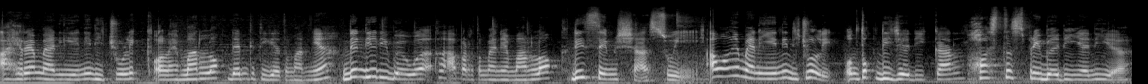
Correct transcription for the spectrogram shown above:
akhirnya Manny ini diculik oleh Manlock dan ketiga temannya, dan dia dibawa ke apartemennya Manlock di Sim Sha Sui. Awalnya Manny ini diculik untuk dijadikan hostess pribadinya dia,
